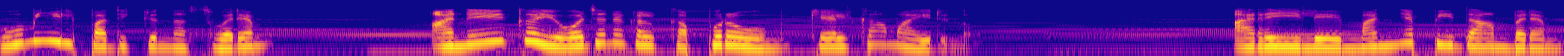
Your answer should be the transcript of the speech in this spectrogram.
ഭൂമിയിൽ പതിക്കുന്ന സ്വരം അനേക യോജനകൾക്കപ്പുറവും കേൾക്കാമായിരുന്നു. അരയിലെ മഞ്ഞപ്പീതാംബരം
